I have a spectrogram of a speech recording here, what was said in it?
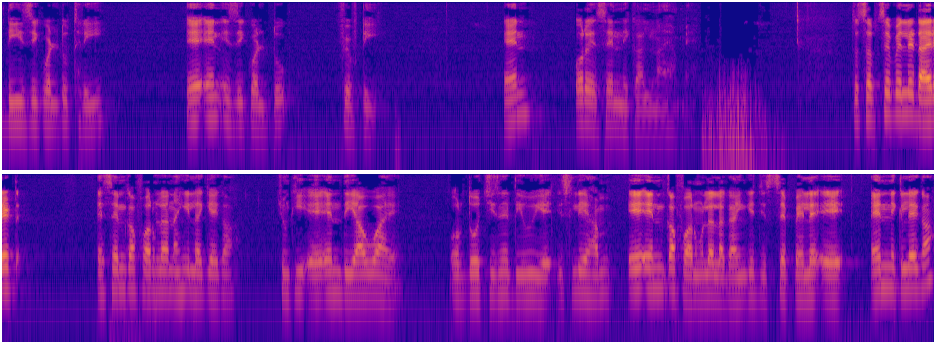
D is equal to three A N is equal to fifty N और एस एन निकालना है हमें। तो सबसे पहले डायरेक्ट एस एन का फॉर्मूला नहीं लगेगा, क्योंकि ए एन दिया हुआ है और दो चीज़ें दी हुई है, इसलिए हम ए एन का फॉर्मूला लगाएँगे, जिससे पहले ए एन निकलेगा,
